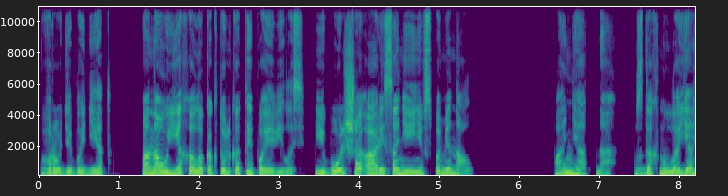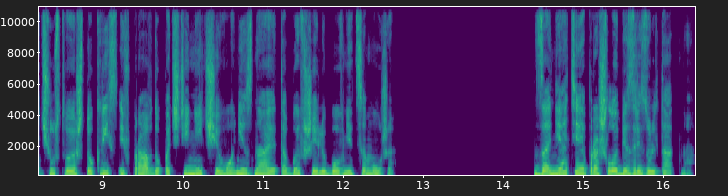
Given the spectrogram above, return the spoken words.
«Вроде бы нет. Она уехала, как только ты появилась, и больше Арис о ней не вспоминал». «Понятно», Вздохнула я, чувствуя, что Крис и вправду почти ничего не знает о бывшей любовнице мужа. Занятие прошло безрезультатно.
